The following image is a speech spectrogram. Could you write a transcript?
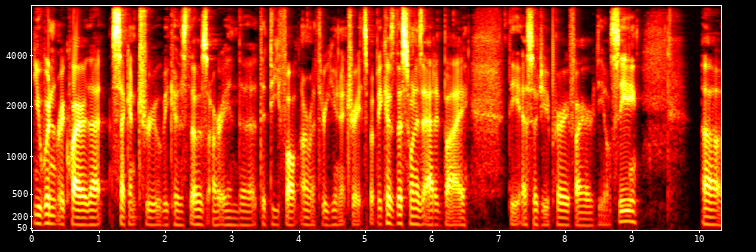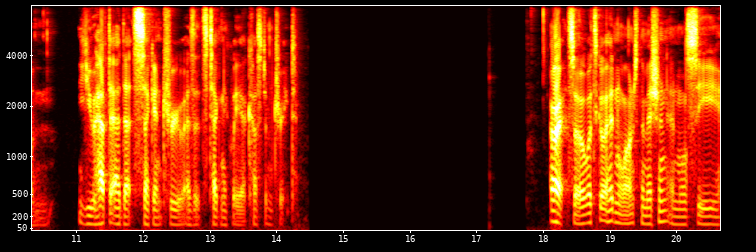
you wouldn't require that second true because those are in the, the default ARMA 3 unit traits. But because this one is added by the SOG Prairie Fire DLC, um, you have to add that second true as it's technically a custom trait. All right, so let's go ahead and launch the mission and we'll see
